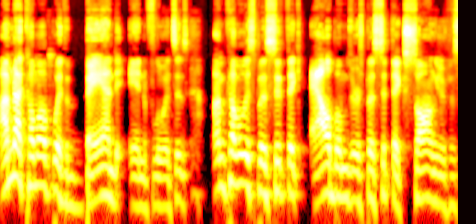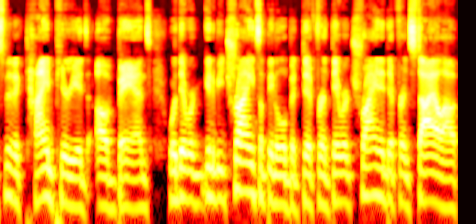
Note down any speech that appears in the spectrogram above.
I'm not coming up with band influences. I'm coming up with specific albums or specific songs or specific time periods of bands where they were going to be trying something a little bit different. They were trying a different style out.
